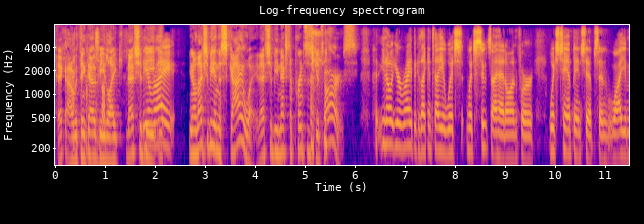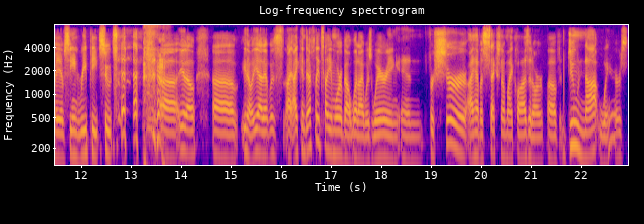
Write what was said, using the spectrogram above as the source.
pick. I would think that would be like that should You're be right. You know, that should be in the Skyway. That should be next to Prince's guitars. you know, you're right because I can tell you which which suits I had on for which championships and why you may have seen repeat suits. uh, you know, uh, you know, yeah, that was. I, I, can definitely tell you more about what I was wearing, and for sure, I have a section of my closet are of do not wears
